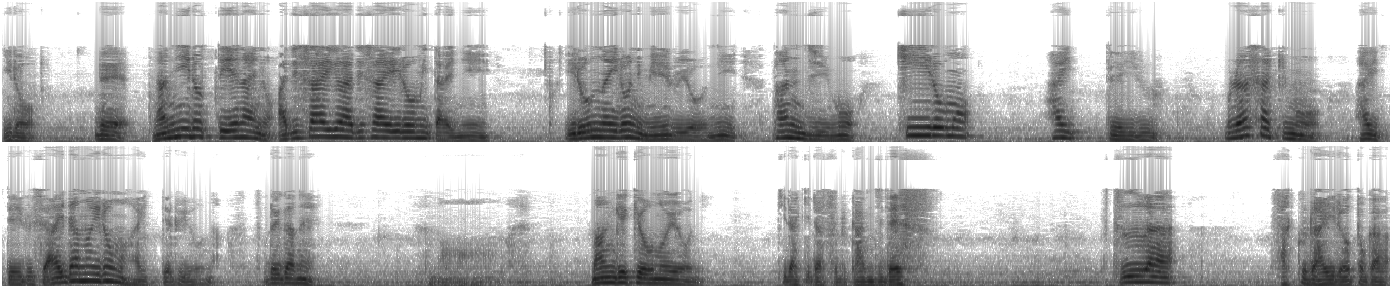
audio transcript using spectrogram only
色。で、何色って言えないの？アジサイがアジサイ色みたいに、いろんな色に見えるように、パンジーも黄色も入ってている。紫も入っているし、間の色も入ってるような、それがね、あのー、万華鏡のようにキラキラする感じです。普通は桜色とか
